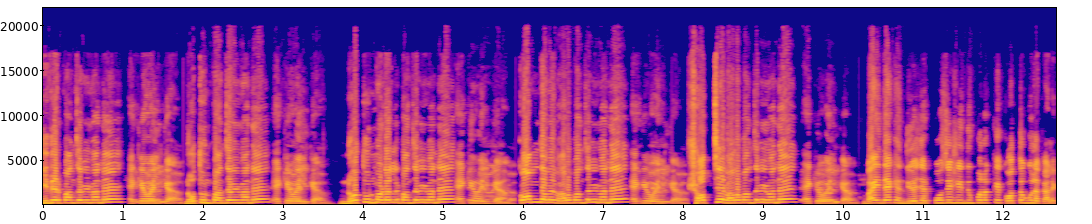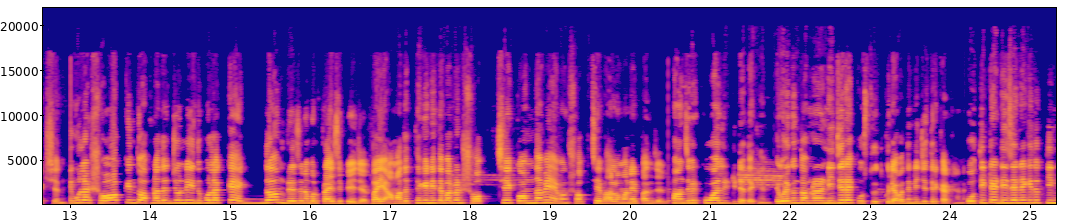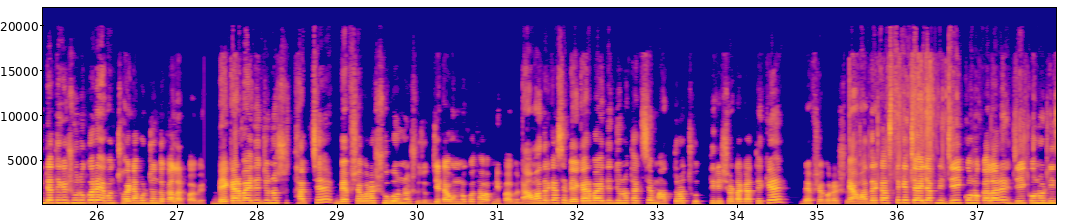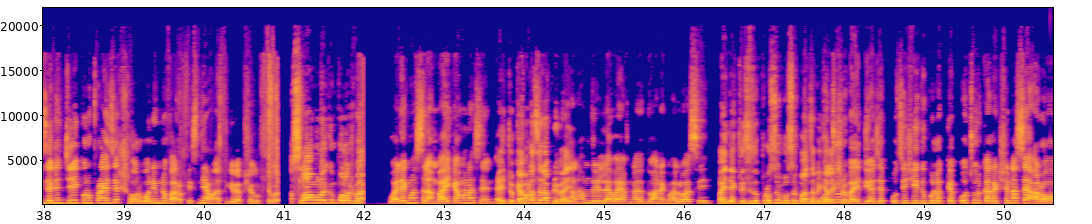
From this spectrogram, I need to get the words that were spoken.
ঈদের পাঞ্জাবি মানে? একে ওয়েলকাম নতুন পাঞ্জাবি মানে? একে ওয়েলকাম নতুন মডেলের পাঞ্জাবি মানে? একে ওয়েলকাম কম দামে ভালো পাঞ্জাবি মানে? একে ওয়েলকাম সবচেয়ে ভালো পাঞ্জাবি মানে? একে ওয়েলকাম ভাই দেখেন দুই হাজার পঁচিশ ঈদ উপলক্ষে কতগুলো কালেকশন এগুলো সব কিন্তু আপনাদের জন্য ঈদ উপলক্ষে একদম রিজনেবল প্রাইসে পেয়ে যাবে। ভাই আমাদের থেকে নিতে পারবেন সবচেয়ে কম দামে এবং সবচেয়ে ভালো মানের পাঞ্জাবি। পাঞ্জাবির কোয়ালিটিটা দেখেন। এগুলো কিন্তু আমরা নিজেরাই প্রস্তুত করি আমাদের নিজেদের কারখানা। প্রতিটা ডিজাইনে কিন্তু তিনটা থেকে শুরু করে এবং ছয়টা পর্যন্ত কালার পাবে। বেকার ভাইদের জন্য থাকছে ব্যবসা করা সুবর্ণ সুযোগ, যেটা অন্য কোথাও আপনি পাবেন আমাদের কাছে বেকার ভাইদের জন্য থাকছে মাত্র ছত্রিশশো টাকা থেকে ব্যবসা করার সুযোগ। আমাদের কাছ থেকে চাইলে আপনি যে কোনো কালারের যে কোনো ডিজাইনের যে কোনো প্রাইজের সর্বনিম্ন বারো পিস নিয়ে আমাদের থেকে ব্যবসা করতে পারেন আসসালামু আলাইকুম পলাশ ভাই। ওয়ালাইকুম আসসালাম। ভাই কেমন আছেন? এই তো কেমন আছেন আপনি ভাই? আলহামদুলিল্লাহ ভাই আপনাদের তো অনেক ভালো আছি। ভাই দেখতেছি তো প্রচুর প্রচুর পাঞ্জাবি প্রচুর কালেকশন ভাই দুই হাজার পঁচিশ ঈদ উপলক্ষে প্রচুর কালেকশন আছে আরও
